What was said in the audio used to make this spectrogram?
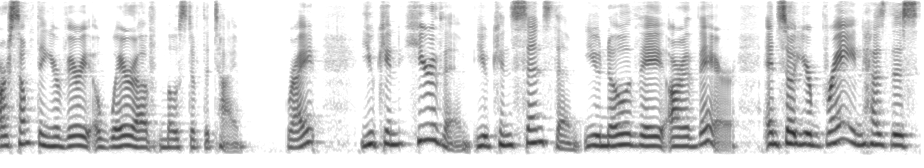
are something you're very aware of most of the time, right? You can hear them, you can sense them, you know they are there. And so your brain has this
